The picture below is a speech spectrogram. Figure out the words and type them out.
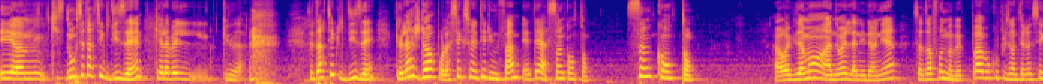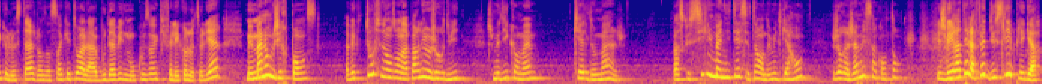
Et euh, donc cet article disait qu'elle avait... cet article disait que l'âge d'or pour la sexualité d'une femme était à 50 ans. 50 ans alors évidemment, à Noël l'année dernière, cette info ne m'avait pas beaucoup plus intéressé que le stage dans un 5 étoiles à Abu Dhabi de mon cousin qui fait l'école hôtelière. Mais maintenant que j'y repense, avec tout ce dont on a parlé aujourd'hui, je me dis quand même, quel dommage. Parce que si l'humanité c'était en 2040, j'aurais jamais 50 ans. Et je vais rater la fête du slip, les gars.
